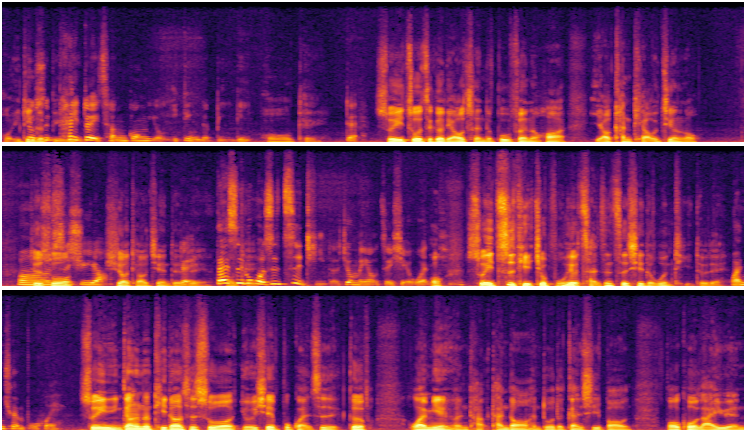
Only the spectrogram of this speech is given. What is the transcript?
哦，一定就是的比例。配对成功有一定的比例。OK，对，所以做这个疗程的部分的话，也要看条件喽，呃，就是说需要需要条件，对不对？但是如果是自体的就没有这些问题，哦，所以自体就不会有产生这些的问题，对不对？完全不会。所以你刚刚呢提到是说，有一些不管是各外面很谈谈到很多的干细胞，包括来源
